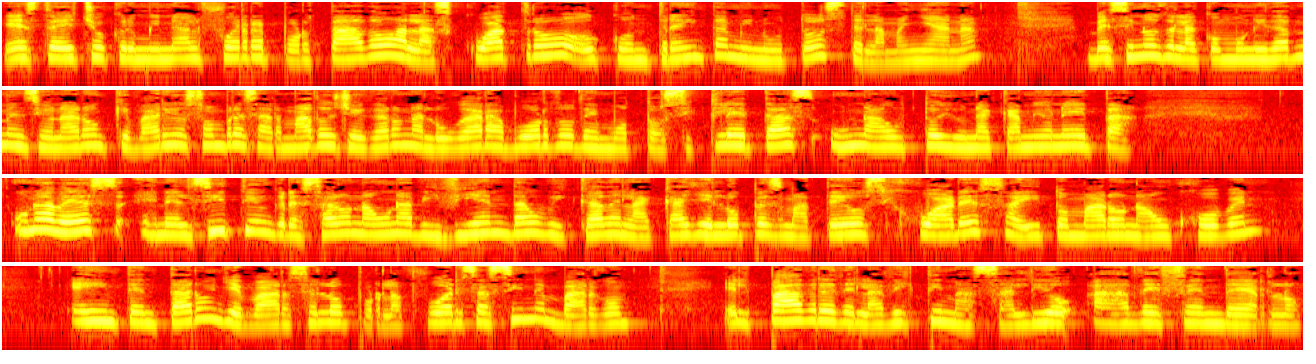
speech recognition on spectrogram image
Este hecho criminal fue reportado a las 4 con 30 minutos de la mañana Vecinos de la comunidad mencionaron que varios hombres armados llegaron al lugar a bordo de motocicletas, un auto y una camioneta. Una vez en el sitio ingresaron a una vivienda ubicada en la calle López Mateos y Juárez. Ahí tomaron a un joven e intentaron llevárselo por la fuerza. Sin embargo, el padre de la víctima salió a defenderlo.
